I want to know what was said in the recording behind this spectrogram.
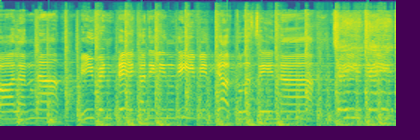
మహిపాలన్న నీ వెంటే కదిలింది విద్యార్థుల సేన. జై జై జై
